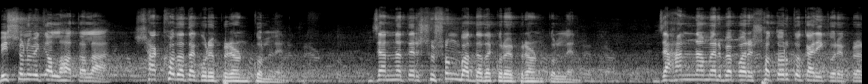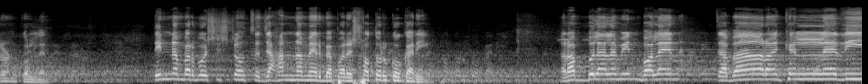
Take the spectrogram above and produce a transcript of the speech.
বিশ্বনবীকে আল্লাহ তালা সাক্ষ্যদাতা করে প্রেরণ করলেন জান্নাতের সুসংবাদদাতা করে প্রেরণ করলেন জাহান্নামের ব্যাপারে সতর্ককারী করে প্রেরণ করলেন তিন নম্বর বৈশিষ্ট্য হচ্ছে জাহান্নামের ব্যাপারে সতর্ককারী রব্বুল আলমিন বলেন তাবারাকাল্লাযী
